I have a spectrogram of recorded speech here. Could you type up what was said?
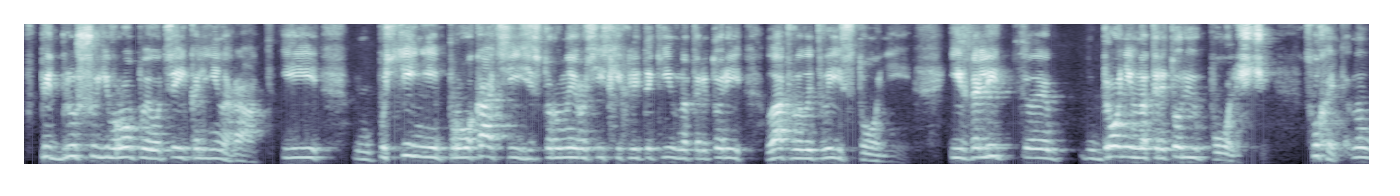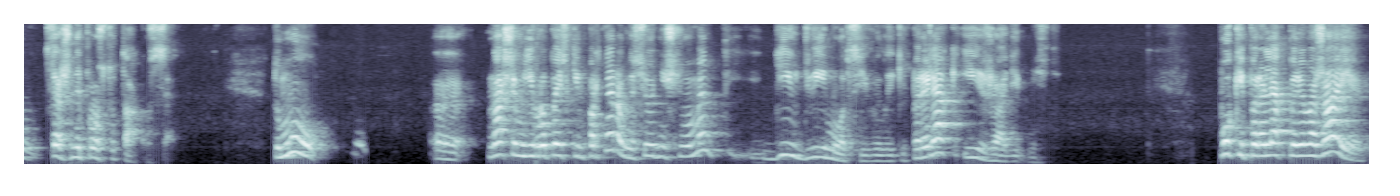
в підбрюшу Європи оцей Калінінград, і постійні провокації зі сторони російських літаків на території Латви, Литви Естонії, і заліт е, дронів на територію Польщі. Слухайте, ну це ж не просто так усе. Тому е, нашим європейським партнерам на сьогоднішній момент діють дві емоції великі: переляк і жадібність. Поки переляк переважає,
